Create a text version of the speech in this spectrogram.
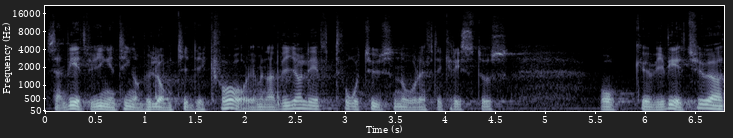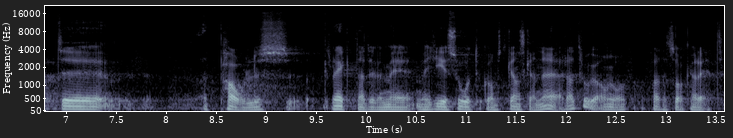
Sen vet vi ingenting om hur lång tid det är kvar. Jag menar, vi har levt 2000 år efter Kristus. Och vi vet ju att, eh, att Paulus räknade med, med Jesu återkomst ganska nära, tror jag, om jag har fattat saken rätt.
